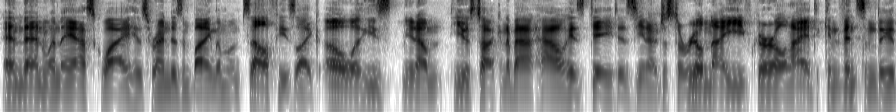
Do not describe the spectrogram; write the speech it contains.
And then when they ask why his friend isn't buying them himself, he's like, "Oh, well, he's you know he was talking about how his date is you know just a real naive girl, and I had to convince him to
